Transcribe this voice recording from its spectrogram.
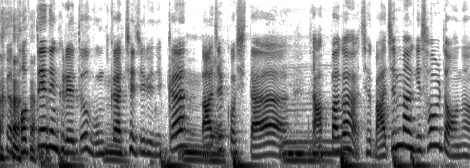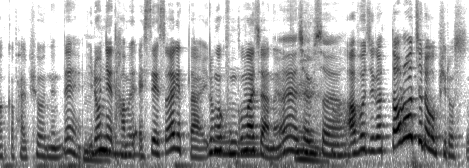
그러니까 법대는 그래도 문과 음. 체질이니까 음, 맞을 네. 것이다. 음. 그래서 아빠가 제 마지막이 서울대 언어학과 발표였는데 음. 이런 얘기 다음에 에세이 써야겠다. 이런 거 음. 궁금하지 않아요? 네, 네. 재밌어요. 아버지가 떨어지라고 빌었어.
